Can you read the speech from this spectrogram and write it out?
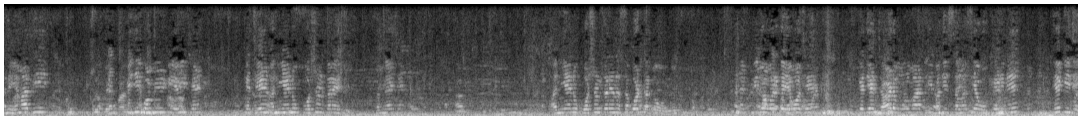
અને એમાંથી બીજી કોમ્યુનિટી એવી છે કે જે અન્યાયનું પોષણ કરે છે. સમજાય છે? અન્યાયનું પોષણ કરે અને સપોર્ટ કરતો હોય. ત્રીજો વર્ગ એવો છે કે જે જડ મૂળમાંથી બધી સમસ્યા ઉખેડીને ફેંકી દે.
